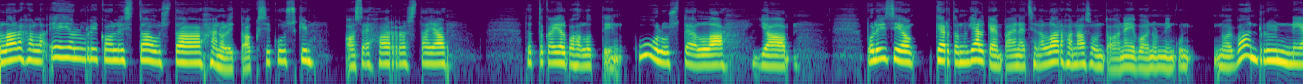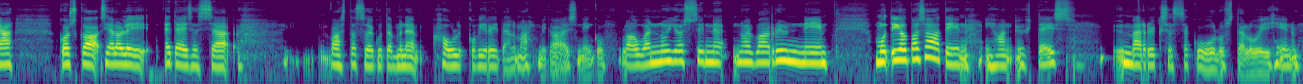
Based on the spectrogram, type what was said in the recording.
Larhalla ei ollut rikollista taustaa. Hän oli taksikuski, aseharrastaja. Totta kai Ilpo haluttiin kuulustella ja Poliisi on kertonut jälkeenpäin, että siinä Larhan asuntoon ei voinut niin kuin noin vaan rynniä, koska siellä oli eteisessä vastassa joku tämmöinen haulikkoviritelmä, mikä olisi niin kuin lauennut, jos sinne noin vaan rynnii. Mutta Ilpa saatiin ihan yhteisymmärryksessä kuulusteluihin.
